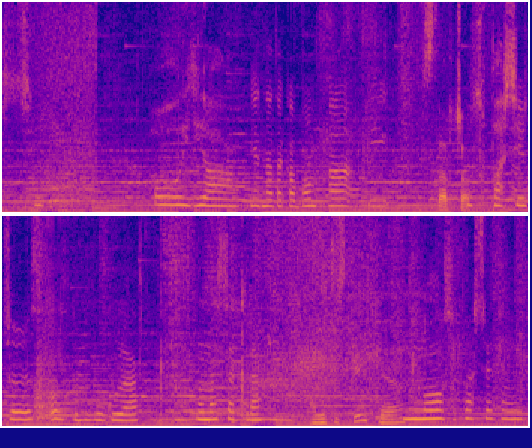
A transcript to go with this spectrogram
Świeci. O ja. Jedna taka bombka i Starcza. Zobaczcie, to jest ozdób w ogóle. No masakra. Ale to jest pięknie. No, zobaczcie, jak tam jest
